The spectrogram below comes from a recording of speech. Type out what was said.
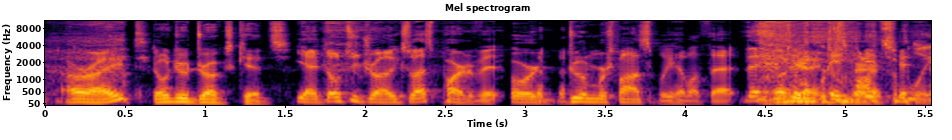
All right. Don't do drugs, kids. Yeah, don't do drugs. So that's part of it. Or do them responsibly. How about that? Okay. responsibly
